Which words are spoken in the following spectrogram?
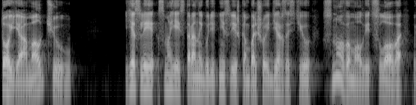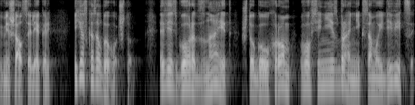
то я молчу». «Если с моей стороны будет не слишком большой дерзостью снова молвить слово», — вмешался лекарь, — «я сказал бы вот что. Весь город знает, что Гоухром вовсе не избранник самой девицы.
